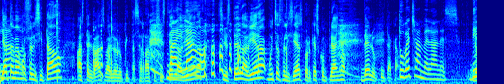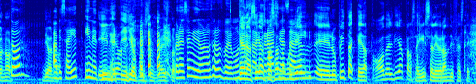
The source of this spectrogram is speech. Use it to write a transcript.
Ya te habíamos felicitado. Hasta el vals bailó Lupita hace rato. Si usted la viera, si usted la viera, muchas felicidades porque es cumpleaños de Lupita Tuve chambelanes. Víctor, Abisaid y Netillo. Y Netillo, por supuesto. Pero ese video no se los podemos Que la sigas pasando muy bien, eh, Lupita. Queda todo el día para seguir celebrando y festejando.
